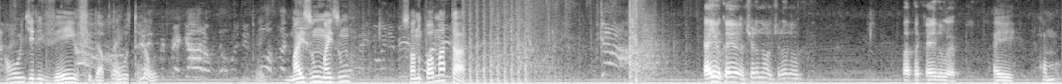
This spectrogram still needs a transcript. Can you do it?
Aonde ele veio, filho da puta? Não. Mais um, mais um. Só não pode matar. Caiu, caiu. Tira não, tira não. Tá caído lá. Aí, como...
